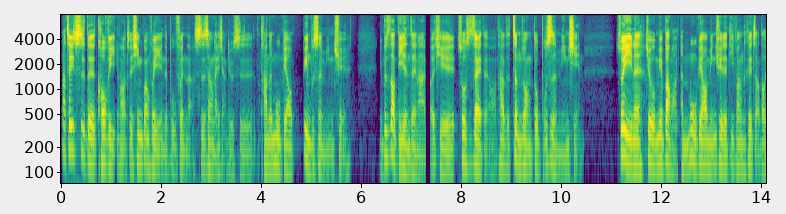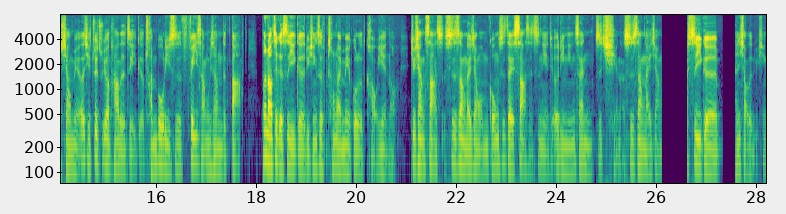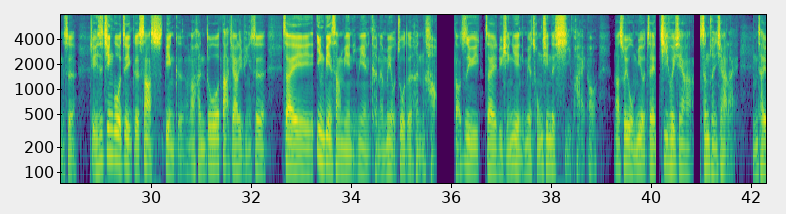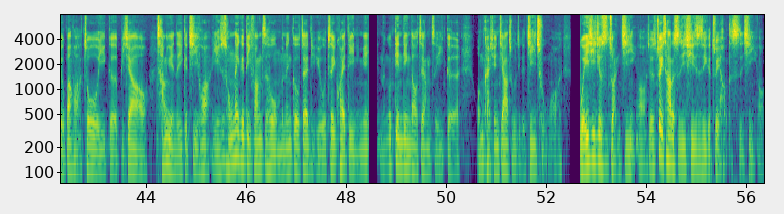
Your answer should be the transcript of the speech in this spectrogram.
那这一次的 COVID 哈，这新冠肺炎的部分呢，事实上来讲，就是它的目标并不是很明确，你不知道敌人在哪里，而且说实在的哦，它的症状都不是很明显，所以呢就没有办法很目标明确的地方可以找到消灭，而且最主要它的这个传播力是非常非常的大。碰到这个是一个旅行社从来没有过的考验哦，就像 SARS，事实上来讲，我们公司在 SARS 之年，就二零零三之前呢，事实上来讲。是一个很小的旅行社，也是经过这个 SARS 变革，那很多大家旅行社在应变上面里面可能没有做得很好，导致于在旅行业里面重新的洗牌哦。那所以我们有在机会下生存下来，我们才有办法做一个比较长远的一个计划。也是从那个地方之后，我们能够在旅游这一块地里面能够奠定到这样子一个我们凯旋家族这个基础哦。危机就是转机哦，就是最差的时机其实是一个最好的时机哦。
